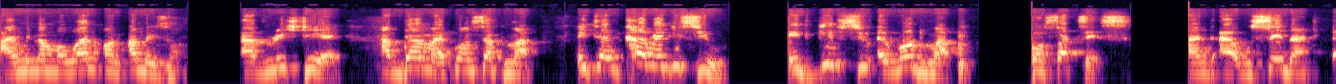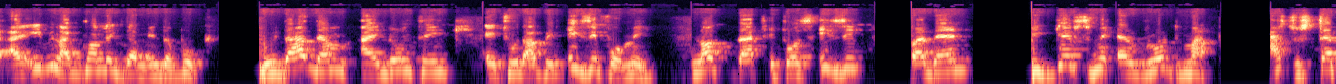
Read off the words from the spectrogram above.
I'm number one on Amazon. I've reached here. I've done my concept map. It encourages you. It gives you a roadmap for success. And I will say that I even acknowledge them in the book. Without them, I don't think it would have been easy for me. Not that it was easy, but then It gives me a roadmap as to step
